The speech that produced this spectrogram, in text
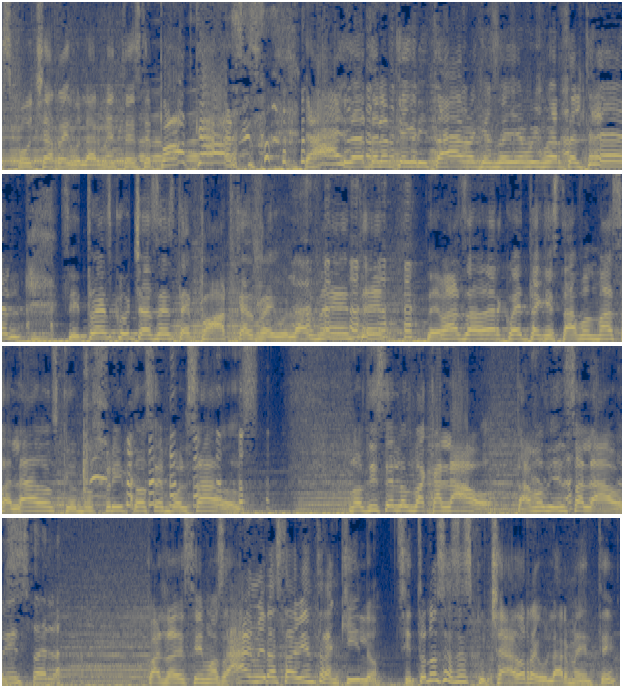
escucha regularmente este podcast. Ay, voy a tener que gritar porque se oye muy fuerte el tren. Si tú escuchas este podcast regularmente, te vas a dar cuenta que estamos más salados que unos fritos embolsados. Nos dicen los bacalao, estamos bien salados. Bien. Cuando decimos, ay, mira, está bien tranquilo. Si tú nos has escuchado regularmente,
